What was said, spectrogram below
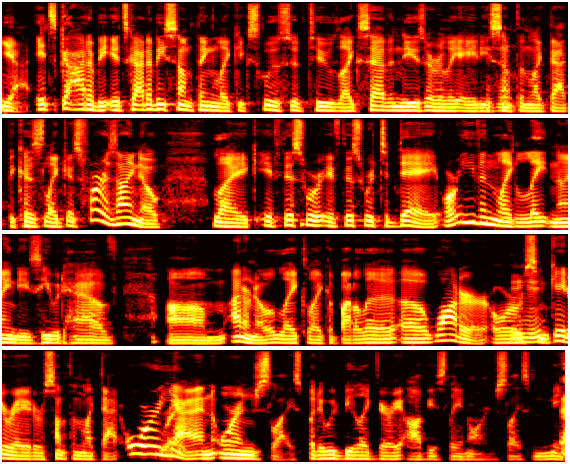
Yeah, it's got to be. It's got to be something like exclusive to like 70s, early 80s, mm-hmm. something like that. Because like as far as I know, like if this were if this were today or even like late 90s, he would have um I don't know like like a bottle of uh, water or mm-hmm. some Gatorade or something like that, or right. yeah, an orange slice. But it would be like very obviously an orange slice, maybe.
